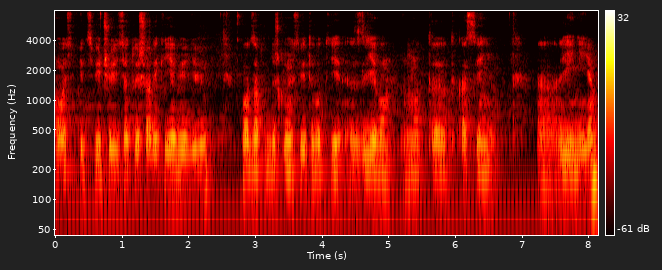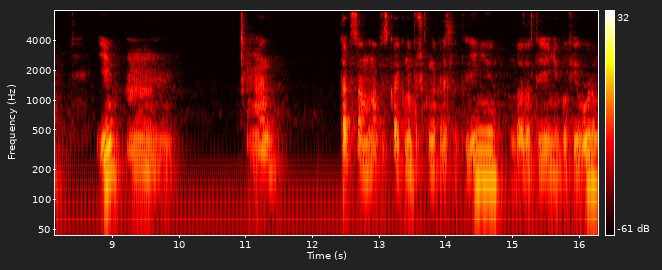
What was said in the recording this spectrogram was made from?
Ось підсвічується той шар, який я виділив. От заклад дошкільної освіти от зліва от, е, така синя е, лінія. І так само натискаю кнопочку Накреслити лінію, додати лінію або фігуру.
